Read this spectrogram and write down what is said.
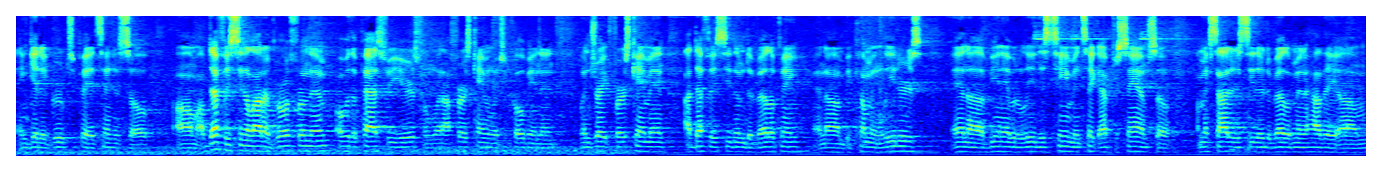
and get a group to pay attention. So um, I've definitely seen a lot of growth from them over the past few years, from when I first came in with Jacoby, and then when Drake first came in. I definitely see them developing and um, becoming leaders and uh, being able to lead this team and take after Sam. So I'm excited to see their development and how they um,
